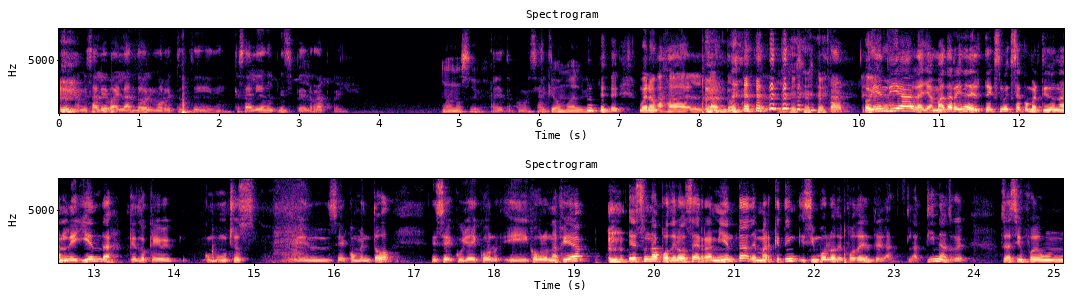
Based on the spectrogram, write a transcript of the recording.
Donde sale bailando el morrito este que salía en el príncipe del rap, güey. No, no sé. güey. Hay otro comercial. Te quedó mal, güey. Bueno, Ajá, el canto. Hoy en día la llamada reina del Tex-Mex se ha convertido en una leyenda, que es lo que como muchos eh, se comentó, dice cuya ico- iconografía es una poderosa herramienta de marketing y símbolo de poder entre las latinas, güey. O sea, sí fue un,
